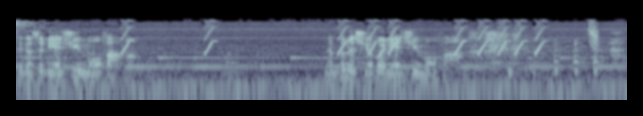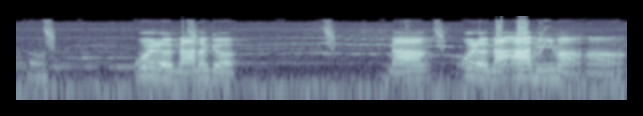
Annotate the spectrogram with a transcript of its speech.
这个是连续魔法吗？能不能学会连续魔法？为了拿那个拿，为了拿阿尼玛哈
